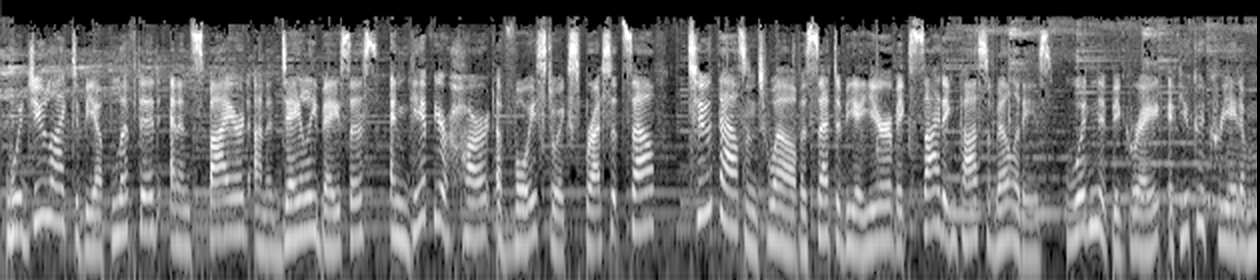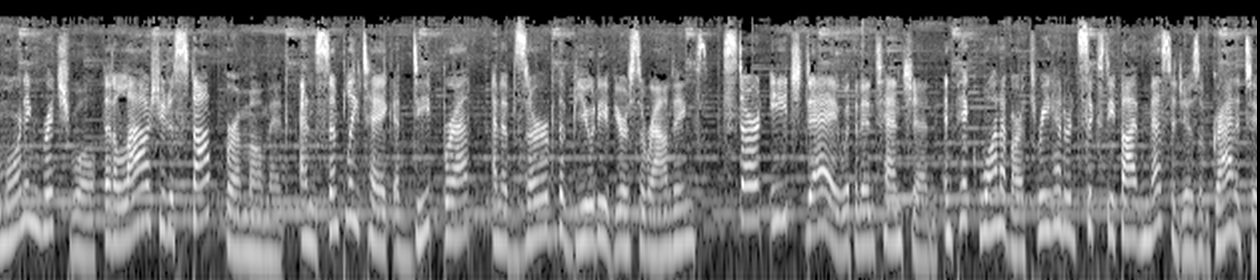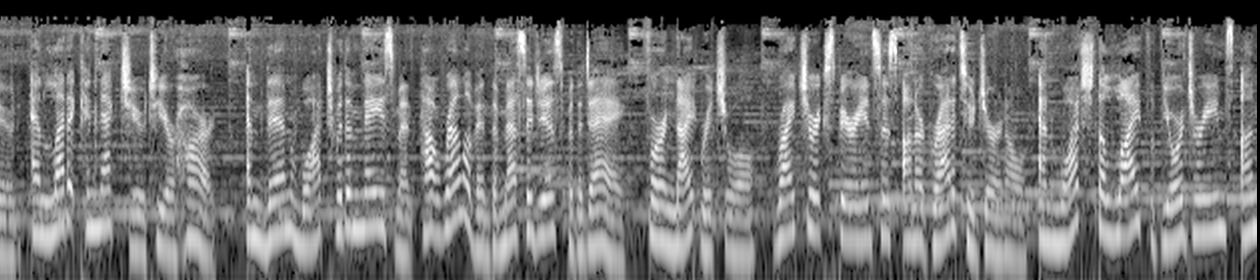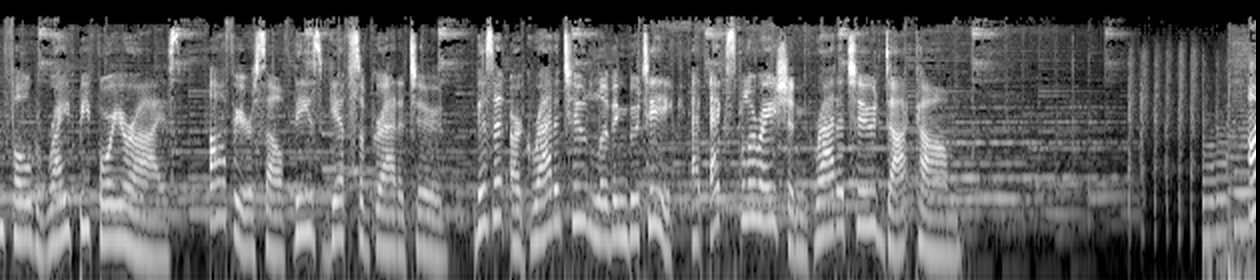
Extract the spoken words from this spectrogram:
Would you like to be uplifted and inspired on a daily basis and give your heart a voice to express itself? 2012 is set to be a year of exciting possibilities. Wouldn't it be great if you could create a morning ritual that allows you to stop for a moment and simply take a deep breath and observe the beauty of your surroundings? Start each day with an intention and pick one of our 365 messages of gratitude and let it connect you to your heart and then watch with amazement how relevant the message is for the day. For a night ritual, write your experiences on our gratitude journal and watch the life of your dreams unfold right before your eyes. Offer yourself these gifts of gratitude. Visit our Gratitude Living Boutique at explorationgratitude.com.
